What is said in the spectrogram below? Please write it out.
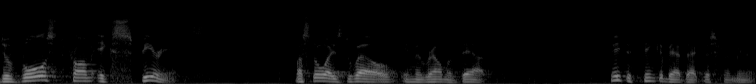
divorced from experience, must always dwell in the realm of doubt. You need to think about that just for a minute.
